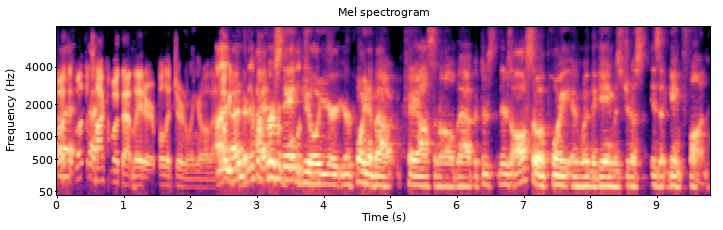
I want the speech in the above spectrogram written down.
we'll have, to, we'll have to talk about that later. Bullet journaling and all that. I, I, never I understand, Gil, your your point about chaos and all of that, but there's there's also a point in when the game is just is a game fun.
